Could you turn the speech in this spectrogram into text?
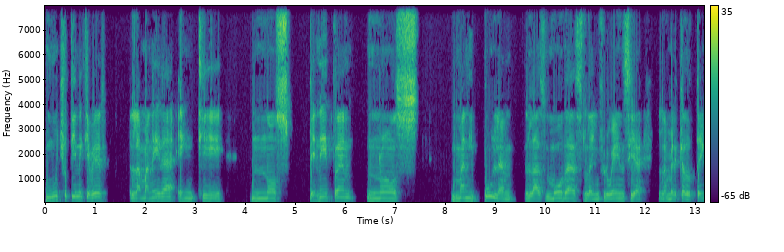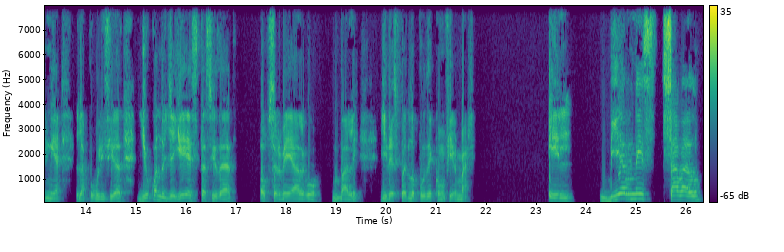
mucho tiene que ver la manera en que nos penetran, nos manipulan las modas, la influencia, la mercadotecnia, la publicidad. Yo cuando llegué a esta ciudad observé algo vale, y después lo pude confirmar. El viernes, sábado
